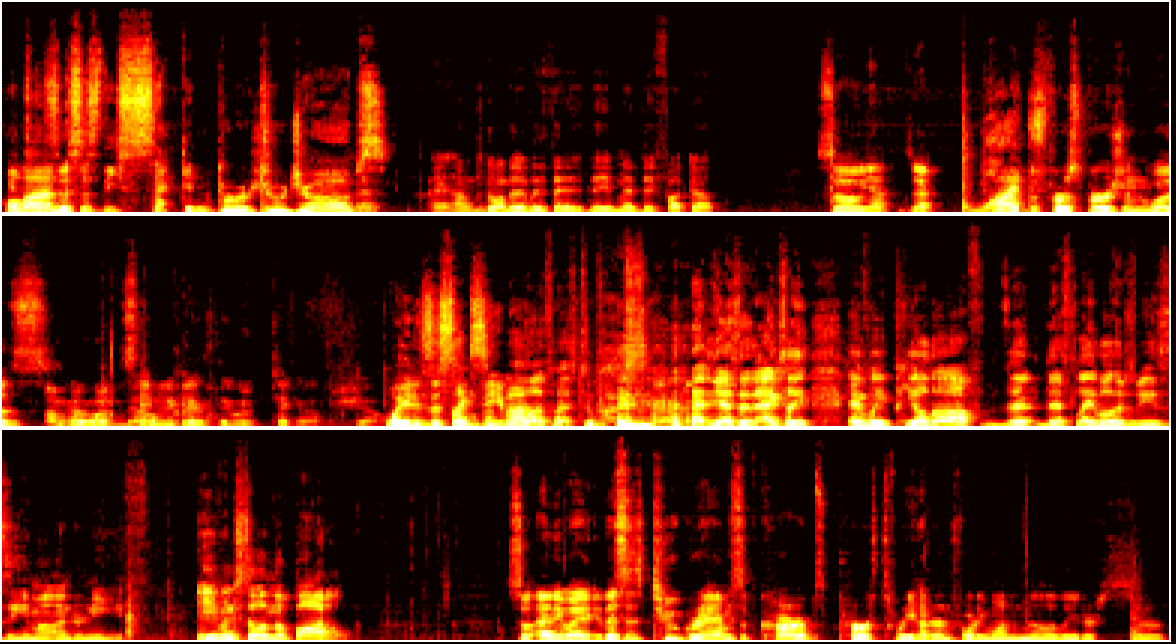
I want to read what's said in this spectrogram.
Hold because on. This is the second Doing version. two jobs! Hey, I'm just going to at least they, they admit they fucked up. So, yeah, yeah. What? The first version was. I'm going with Same no and clear. because they would have taken off the shelf. Wait, is this like Well, Zima? that's why it's two points. yes, it's actually, if we peeled off the, this label, it'd just be Zima underneath. Even still in the bottle. So, anyway, this is 2 grams of carbs per 341 milliliter serving.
